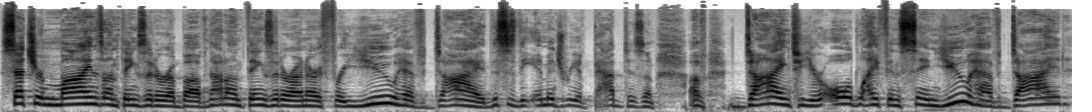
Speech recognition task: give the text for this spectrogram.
Set your minds on things that are above, not on things that are on earth, for you have died. This is the imagery of baptism, of dying to your old life in sin. You have died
